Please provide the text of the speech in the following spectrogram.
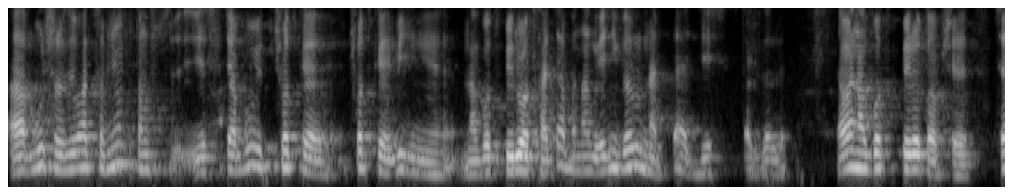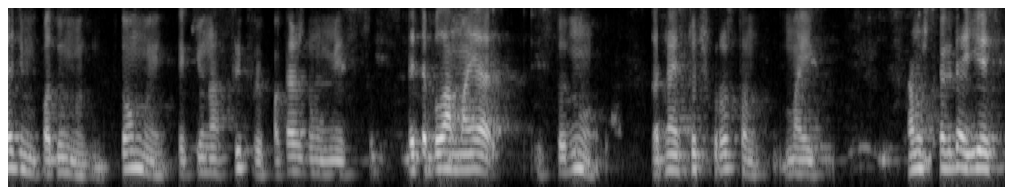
А будешь развиваться в нем, потому что если у тебя будет четкое, четкое видение на год вперед, хотя бы на я не говорю на 5, 10 и так далее. Давай на год вперед вообще сядем и подумаем, кто мы, какие у нас цифры по каждому месяцу. Это была моя ну, одна из точек роста моих. Потому что когда есть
